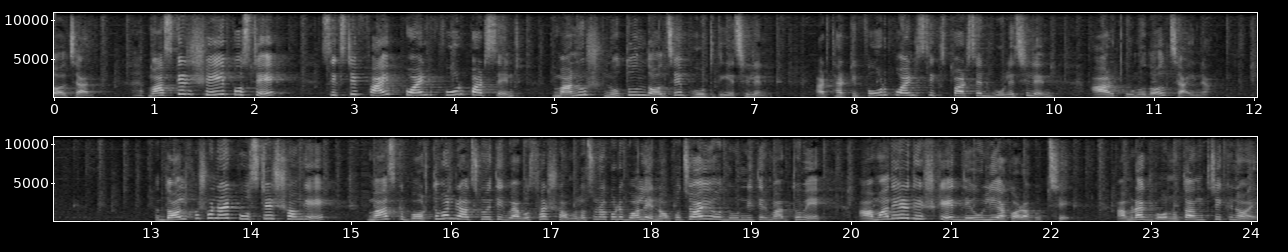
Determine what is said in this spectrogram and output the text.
দল চান। মাস্কের সেই পোস্টে sixty five point four percent মানুষ নতুন দল চেয়ে ভোট দিয়েছিলেন আর thirty four point six percent বলেছিলেন, আর কোনো দল চাই না। দল ঘোষণায় পোস্টের সঙ্গে মাস্ক বর্তমান রাজনৈতিক ব্যবস্থার সমালোচনা করে বলেন, অপচয় ও দুর্নীতির মাধ্যমে আমাদের দেশকে দেউলিয়া করা হচ্ছে। আমরা গণতান্ত্রিক নয়,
